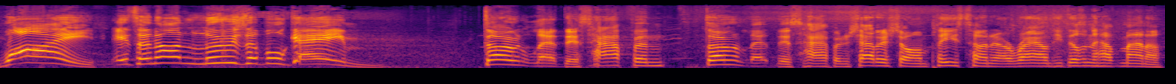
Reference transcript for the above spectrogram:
Why? It's an unlosable game. Don't let this happen. Don't let this happen. Shadow Shaman, please turn it around. He doesn't have mana.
